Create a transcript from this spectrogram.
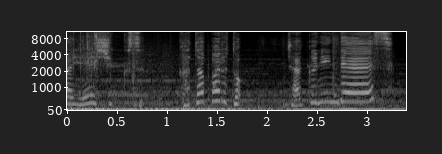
隊 A6 カタパルト。着任です。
